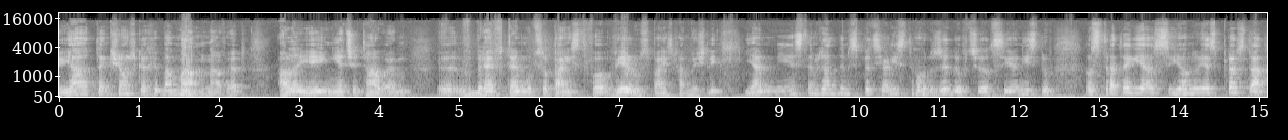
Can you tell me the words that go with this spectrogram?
ja tę książkę chyba mam nawet, ale jej nie czytałem. Wbrew temu, co Państwo, wielu z Państwa myśli, ja nie jestem żadnym specjalistą od Żydów czy od syjonistów. No, strategia Syjonu jest prosta.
